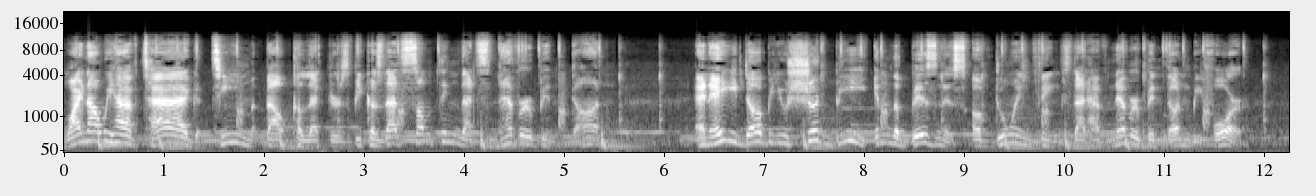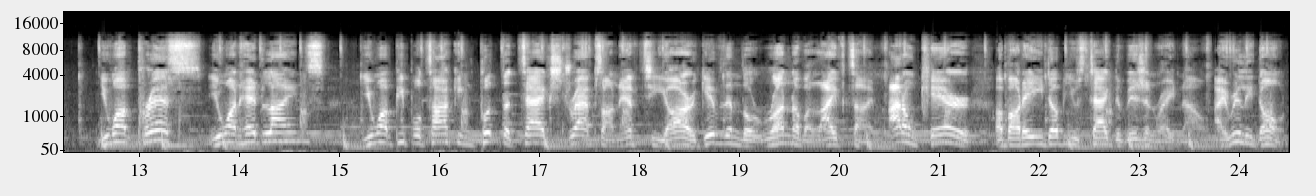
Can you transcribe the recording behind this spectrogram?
Why not we have tag team belt collectors? Because that's something that's never been done. And AEW should be in the business of doing things that have never been done before. You want press? You want headlines? You want people talking? Put the tag straps on FTR. Give them the run of a lifetime. I don't care about AEW's tag division right now. I really don't.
